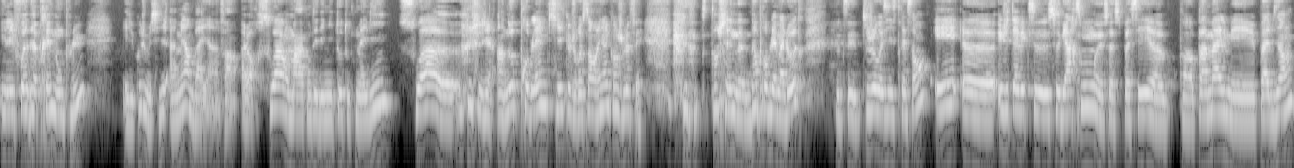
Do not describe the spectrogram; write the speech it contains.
Et les fois d'après non plus. Et du coup, je me suis dit ah merde, bah, y a, enfin, alors soit on m'a raconté des mythos toute ma vie, soit euh, j'ai un autre problème qui est que je ressens rien quand je le fais. T'enchaînes d'un problème à l'autre. Donc c'est toujours aussi stressant. Et, euh, et j'étais avec ce, ce garçon, et ça se passait euh, pas, mal, mais pas bien.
